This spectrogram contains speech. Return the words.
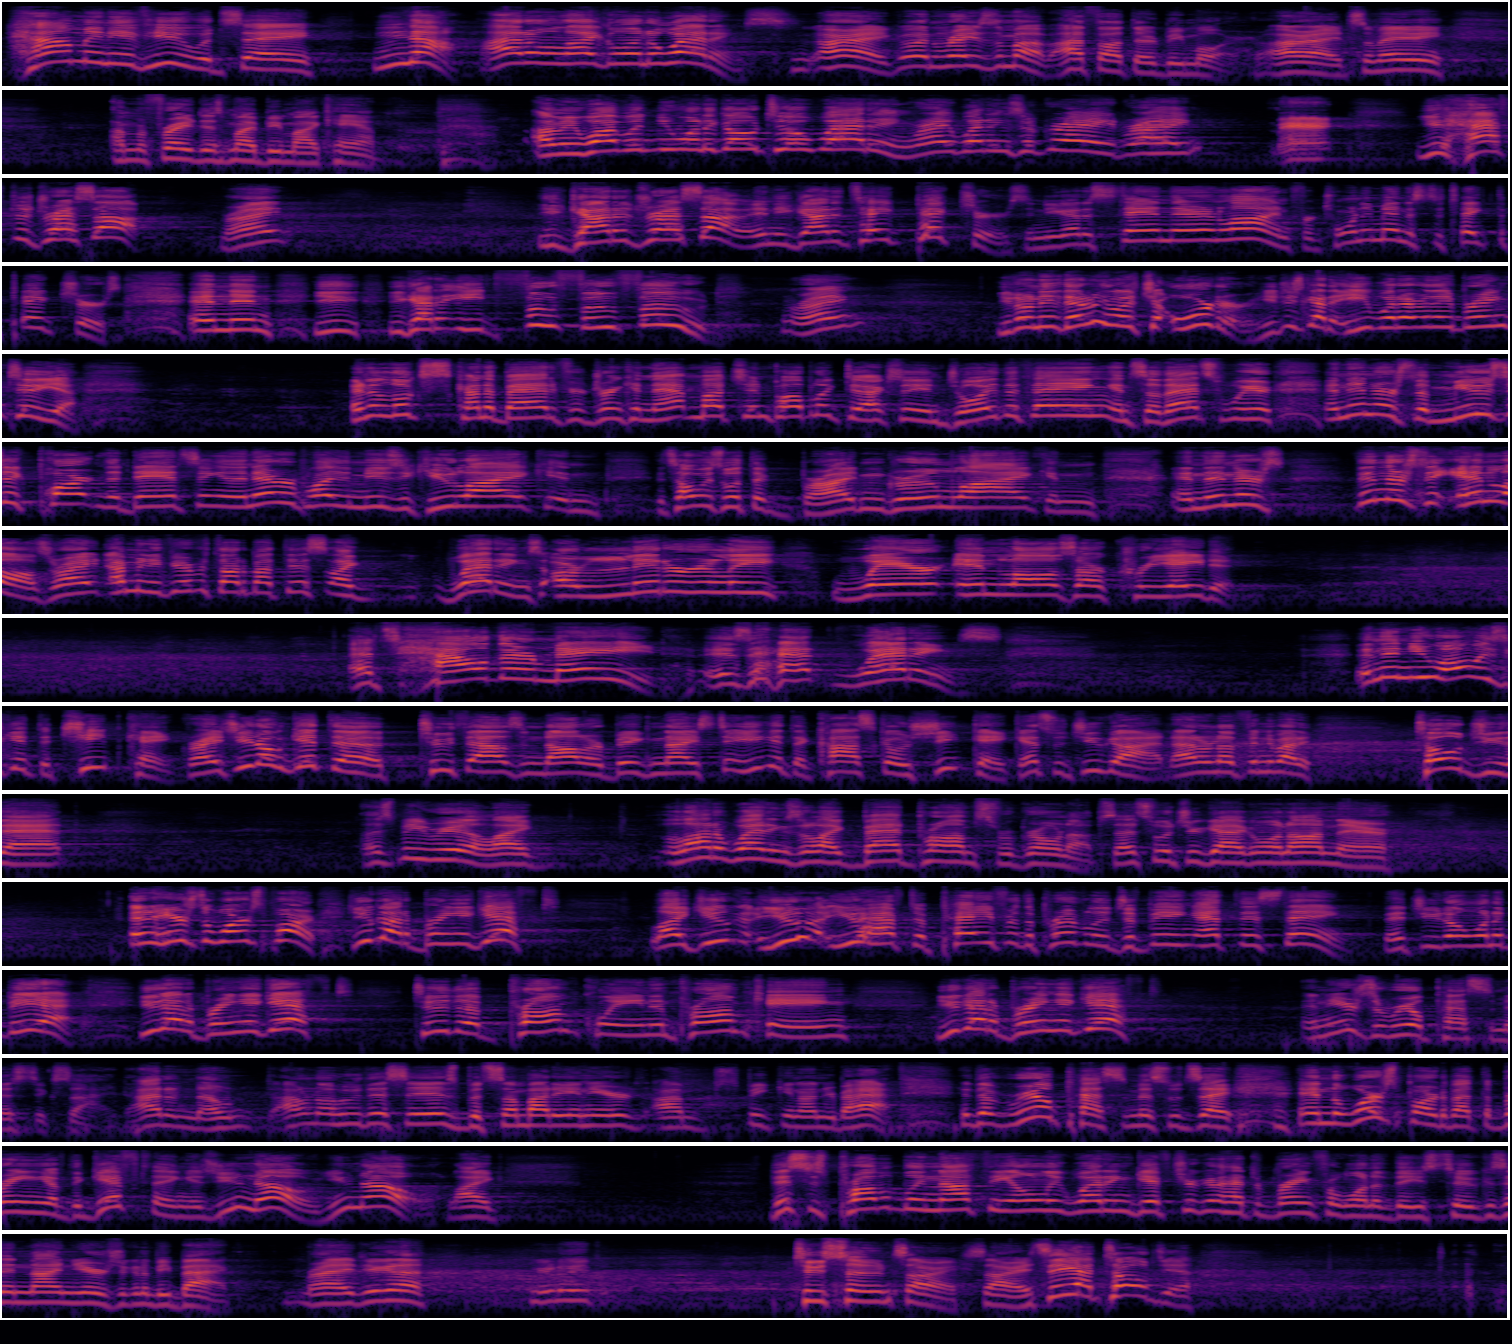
How many of you would say, no, I don't like going to weddings? All right, go ahead and raise them up. I thought there'd be more. All right, so maybe I'm afraid this might be my camp. I mean, why wouldn't you want to go to a wedding, right? Weddings are great, right? You have to dress up, right? You got to dress up and you got to take pictures and you got to stand there in line for 20 minutes to take the pictures. And then you, you got to eat foo foo food, right? You don't even, they don't even let you order. You just got to eat whatever they bring to you. And it looks kind of bad if you're drinking that much in public to actually enjoy the thing. And so that's weird. And then there's the music part and the dancing, and they never play the music you like, and it's always what the bride and groom like. And, and then there's then there's the in-laws, right? I mean, have you ever thought about this? Like weddings are literally where in-laws are created. That's how they're made, is at weddings. And then you always get the cheap cake, right? You don't get the $2,000 big nice tea. You get the Costco sheet cake. That's what you got. I don't know if anybody told you that. Let's be real. Like, a lot of weddings are like bad proms for grown-ups. That's what you got going on there. And here's the worst part. You got to bring a gift. Like you, you, you have to pay for the privilege of being at this thing that you don't want to be at. You got to bring a gift to the prom queen and prom king. You got to bring a gift. And here's the real pessimistic side. I don't know, I don't know who this is, but somebody in here, I'm speaking on your behalf. The real pessimist would say, and the worst part about the bringing of the gift thing is you know, you know, like this is probably not the only wedding gift you're to have to bring for one of these two, because in nine years you're to be back, right? You're to, you're to be too soon. Sorry, sorry. See, I told you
